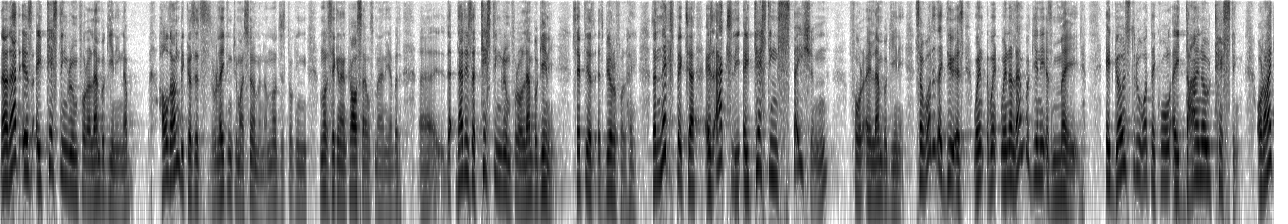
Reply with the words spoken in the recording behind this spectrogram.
Now that is a testing room for a Lamborghini. Now hold on because it's relating to my sermon. I'm not just talking, I'm not a second-hand car salesman here, but uh, that, that is a testing room for a Lamborghini. Septi, it's beautiful. Hey, the next picture is actually a testing station for a Lamborghini. So what do they do is when, when, when a Lamborghini is made, it goes through what they call a dyno testing. All right?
